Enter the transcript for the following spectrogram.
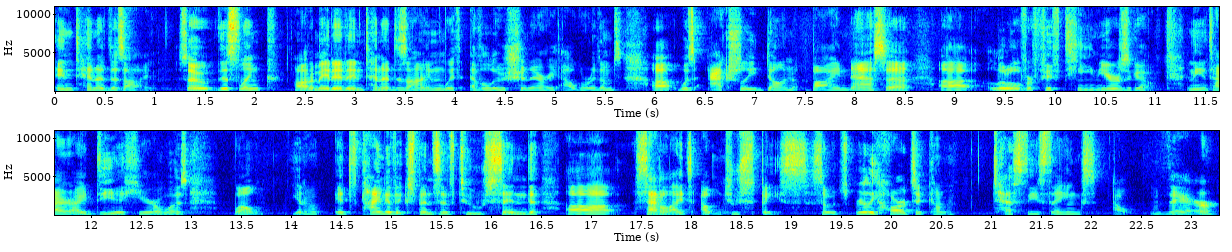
antenna design. So this link, automated antenna design with evolutionary algorithms, uh, was actually done by NASA uh, a little over 15 years ago. And the entire idea here was, well, you know, it's kind of expensive to send uh, satellites out into space. So it's really hard to kind of test these things out there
